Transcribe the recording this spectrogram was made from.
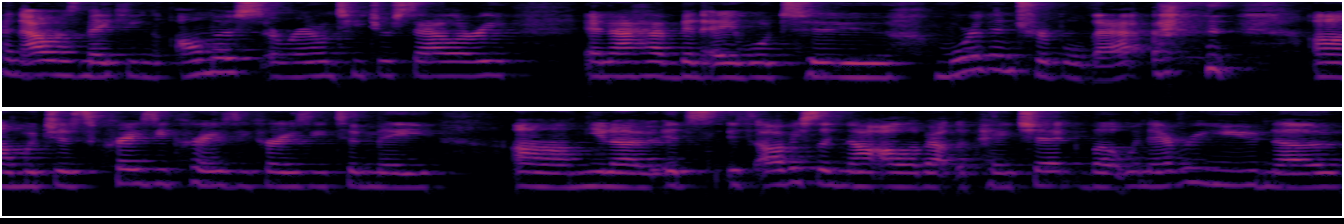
and I was making almost around teacher salary, and I have been able to more than triple that, um, which is crazy, crazy, crazy to me. Um, you know, it's it's obviously not all about the paycheck, but whenever you know,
